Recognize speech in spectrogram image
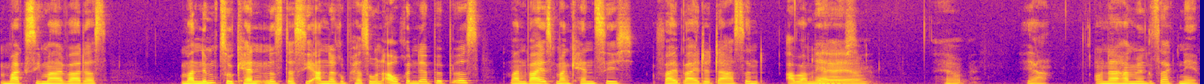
maximal war das, man nimmt zur Kenntnis, dass die andere Person auch in der Bib ist. Man weiß, man kennt sich, weil beide da sind, aber mehr ja, nicht. ja. Ja. Ja. Und dann haben wir gesagt, nee,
